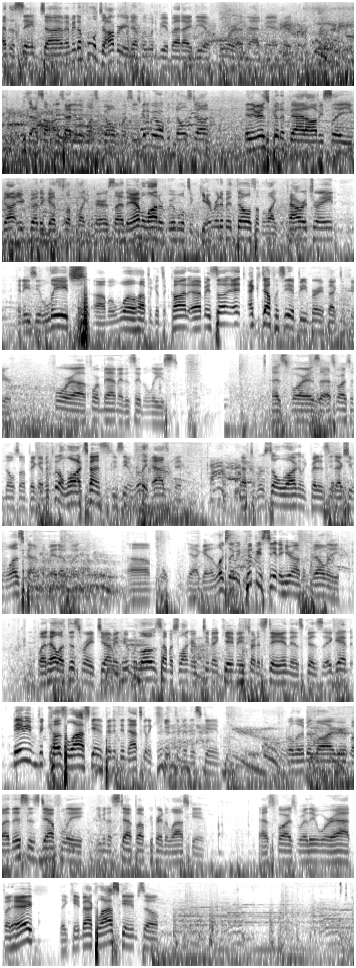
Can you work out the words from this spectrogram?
at the same time, I mean, a full Dombery definitely wouldn't be a bad idea for a Madman, but is that something he's ideally wants to go for? So he's going to be over for the Nullstone. And there is good and bad, obviously. You got your good against something like a Parasite. They have a lot of removal to get rid of it, though. Something like the Power Train, an easy leech. Um, it will help against a con. I mean, so it, I could definitely see it being very effective here for uh, for Madman to say the least. As far as uh, as far as a Nullstone pickup, it's been a long time since we've seen it. it really has been. After for so long in the competitive scene, actually was kind of the meta, but um, yeah, again, it looks like we could be seeing it here on Fabelli. But hell, at this rate, too, I mean, who knows how much longer Team NK may try to stay in this? Because again, maybe because the last game, if anything, that's going to keep them in this game for a little bit longer. But this is definitely even a step up compared to last game, as far as where they were at. But hey, they came back last game, so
